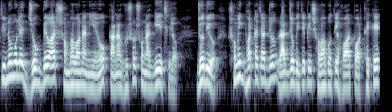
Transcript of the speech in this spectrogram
তৃণমূলে যোগ দেওয়ার সম্ভাবনা নিয়েও কানাঘুষো শোনা গিয়েছিল। যদিও শ্রমিক ভট্টাচার্য রাজ্য বিজেপির সভাপতি হওয়ার পর থেকে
